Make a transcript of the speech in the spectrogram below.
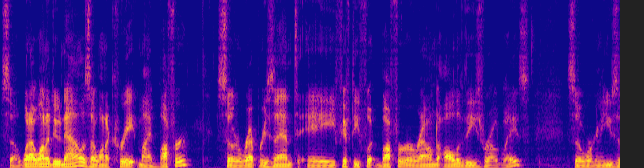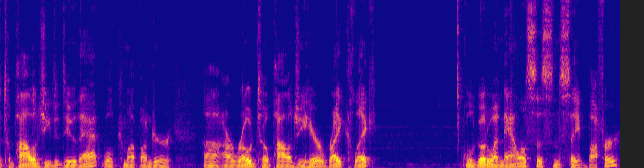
So what I want to do now is I want to create my buffer. So to represent a 50 foot buffer around all of these roadways. So we're going to use a topology to do that. We'll come up under uh, our road topology here, right click. We'll go to analysis and say buffer.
